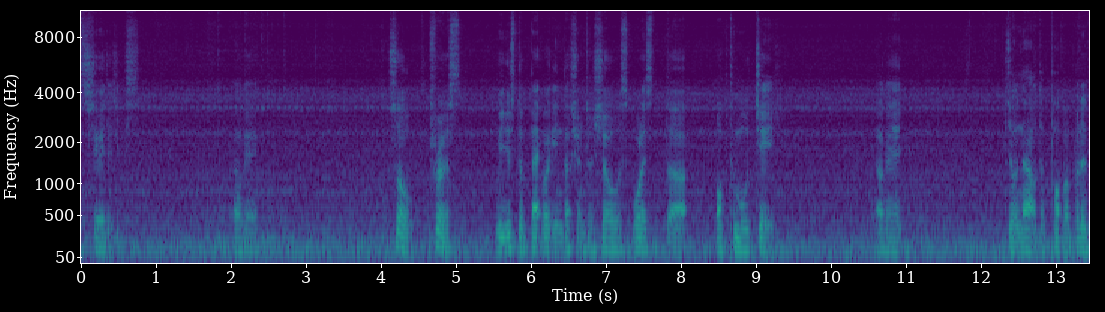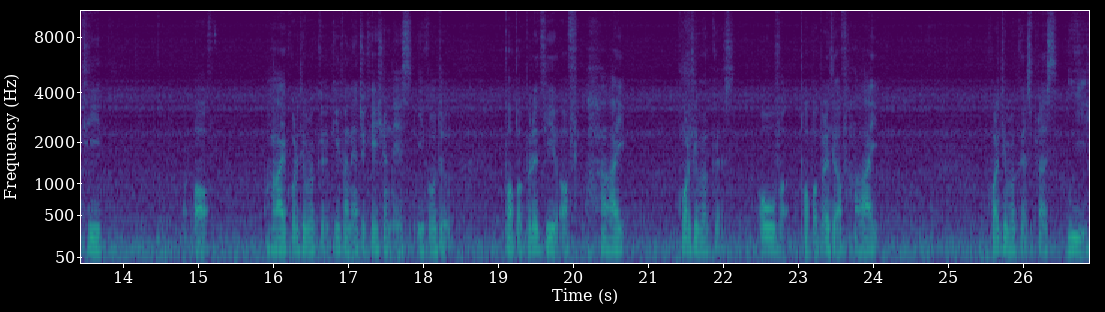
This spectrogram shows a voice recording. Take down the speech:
strategies. Okay. So first we use the backward induction to show what is the optimal J. Okay. So now the probability of high quality worker given education is equal to probability of high quality workers over probability of high quality workers plus E,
